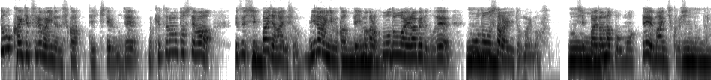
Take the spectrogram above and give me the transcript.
どう解決すればいいのですかって来てるので、まあ結論としては、別に失敗じゃないですよ。未来に向かって今から行動は選べるので、行動したらいいと思います。失敗だなと思って毎日苦しいんだったら。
